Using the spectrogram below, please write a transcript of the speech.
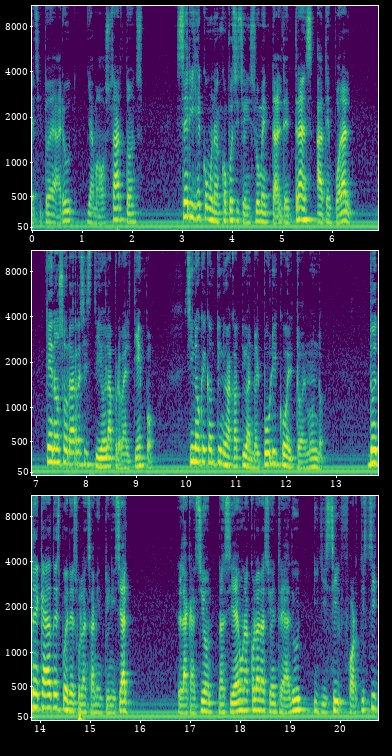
éxito de Darut llamado Sartons se erige como una composición instrumental de trance atemporal que no solo ha resistido la prueba del tiempo, sino que continúa cautivando al público de todo el mundo. Dos décadas después de su lanzamiento inicial, la canción, nacida de una colaboración entre Adut y GC 46,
